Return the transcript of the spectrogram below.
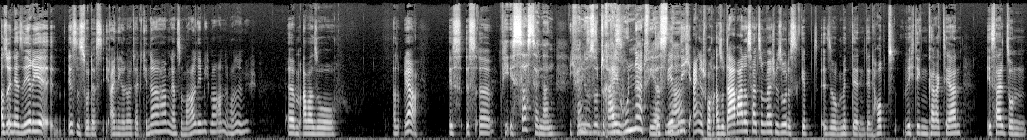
Also in der Serie ist es so, dass einige Leute halt Kinder haben, ganz normal nehme ich mal an, weiß ich nicht. Ähm, aber so, also ja, ist, ist, äh, Wie ist das denn dann? ich wenn du weiß so es nicht. 300 wirst. Das wird ne? nicht angesprochen. Also da war das halt zum Beispiel so, das gibt so mit den, den hauptwichtigen Charakteren ist halt so ein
